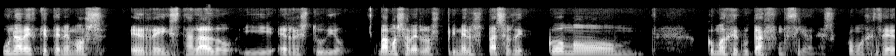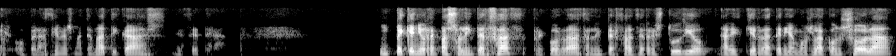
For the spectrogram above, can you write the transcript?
una vez que tenemos R instalado y RStudio, vamos a ver los primeros pasos de cómo, cómo ejecutar funciones, cómo hacer operaciones matemáticas, etc. Un pequeño repaso a la interfaz. Recordad a la interfaz de RStudio. A la izquierda teníamos la consola.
